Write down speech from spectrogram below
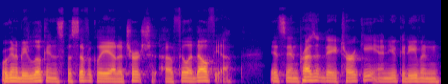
We're going to be looking specifically at a church of Philadelphia. It's in present day Turkey, and you could even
